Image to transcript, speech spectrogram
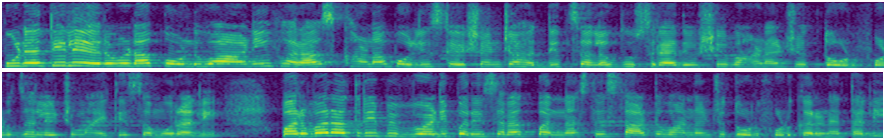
पुण्यातील येरवडा कोंढवा आणि फरासखाना पोलीस स्टेशनच्या हद्दीत सलग दुसऱ्या दिवशी वाहनांची तोडफोड झाल्याची माहिती समोर आली. परवा रात्री बिबवाडी परिसरात पन्नास ते साठ वाहनांची तोडफोड करण्यात आली.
